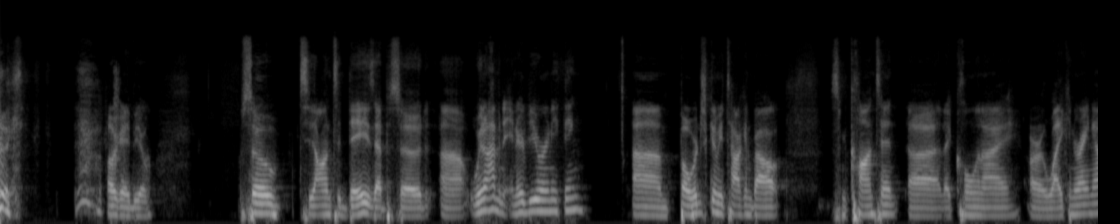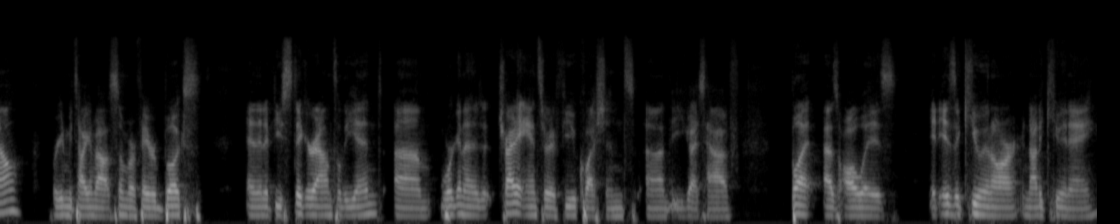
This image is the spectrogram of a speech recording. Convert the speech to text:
okay, deal. So to, on today's episode, uh, we don't have an interview or anything, um, but we're just going to be talking about some content uh, that Cole and I are liking right now. We're going to be talking about some of our favorite books, and then if you stick around till the end, um, we're going to try to answer a few questions uh, that you guys have. But as always, it is a Q&R, not a Q&A.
